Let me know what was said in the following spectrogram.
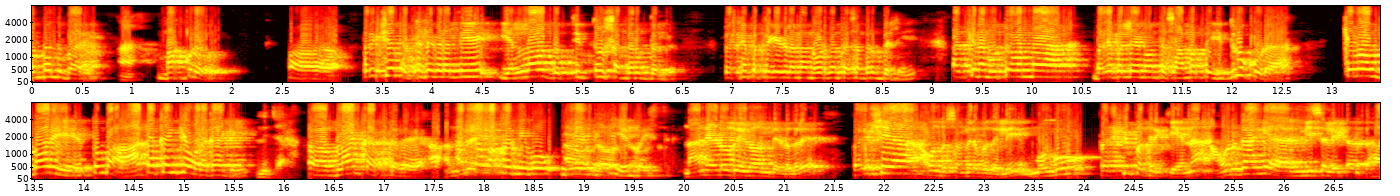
ಒಂದೊಂದು ಬಾರಿ. ಮಕ್ಕಳು ಆ ಪರೀಕ್ಷಾ ಕೊಠಡಿಗಳಲ್ಲಿ ಎಲ್ಲಾ ಗೊತ್ತಿತ್ತು ಸಂದರ್ಭದಲ್ಲಿ ಪ್ರಶ್ನೆ ಪತ್ರಿಕೆಗಳನ್ನ ನೋಡಿದಂತ ಸಂದರ್ಭದಲ್ಲಿ ಅದಕ್ಕೆ ನಾನು ಉತ್ತರವನ್ನ ಬರೆಯಬಲ್ಲೆ ಅನ್ನುವಂತ ಸಾಮರ್ಥ್ಯ ಇದ್ರೂ ಕೂಡ ಕೆಲವೊಂದು ಬಾರಿ ತುಂಬಾ ಆತಂಕಕ್ಕೆ ಒಳಗಾಗಿ ನಿಜ. ಬ್ಲಾಕ್ ಆಗ್ತಾರೆ. ಮಕ್ಕಳು ನೀವು. ಏನ್ ಬಯಸ್ತೀರಿ? ನಾನು ಹೇಳೋದು ಏನು ಅಂತ ಹೇಳಿದ್ರೆ ಪರೀಕ್ಷೆಯ ಒಂದು ಸಂದರ್ಭದಲ್ಲಿ ಮಗು ಪ್ರಶ್ನೆ ಪತ್ರಿಕೆಯನ್ನ ಅವನಿಗಾಗಿ ಮೀಸಲಿಟ್ಟಂತಹ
